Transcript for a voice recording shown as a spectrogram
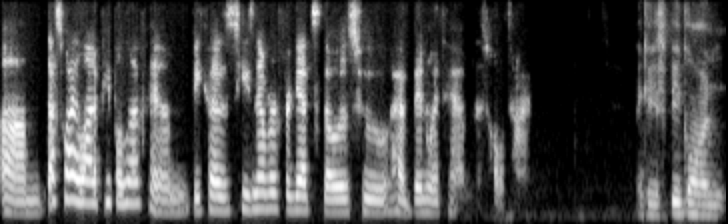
um, that's why a lot of people love him because he never forgets those who have been with him this whole time. And can you speak on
